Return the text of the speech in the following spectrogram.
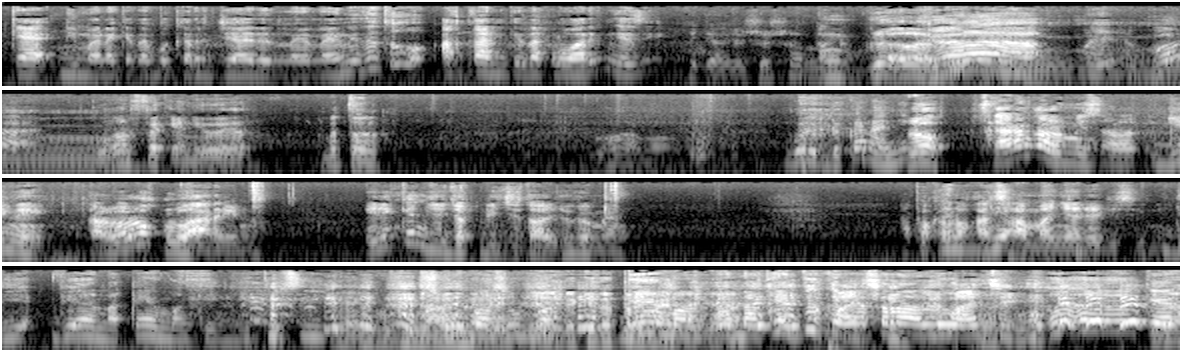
kayak di mana kita bekerja dan lain-lain itu tuh akan kita keluarin gak sih Enggak lah. Enggak lah. Gua Gue kan fake anywhere. Betul. gue deg-degan anjing Loh, sekarang kalau misal gini, kalau lo keluarin, ini kan jejak digital juga, men. Apa kalau kan dia- selamanya ada di sini? dia dia anaknya emang kayak gitu sih Ya, gimana? Sumpah, ya? sumpah. Ya udah kita dia terimain emang aja. anaknya tuh kayak Pancing, terlalu pancing. Kayak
